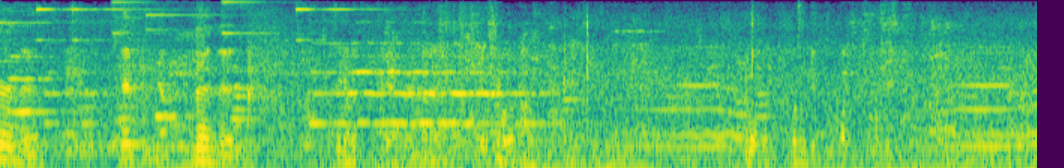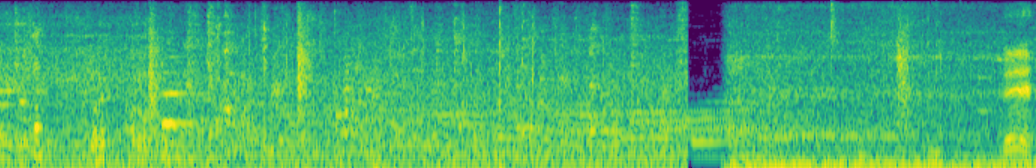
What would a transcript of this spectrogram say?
네네 네네 네.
